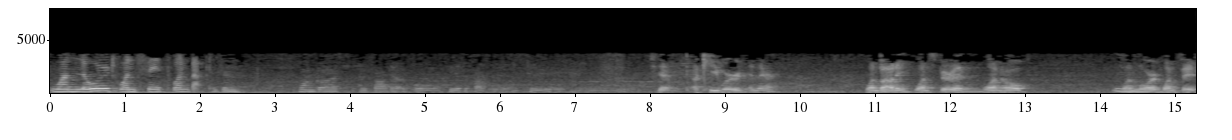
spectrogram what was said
One Lord, one faith, one baptism, One God and Father of all, who is above all and through all and in all. Did you get a key word in there? One body, one spirit, one hope, one Mm. Lord, one faith,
